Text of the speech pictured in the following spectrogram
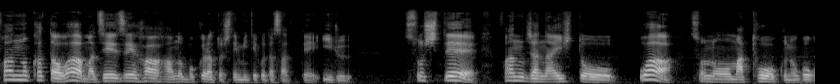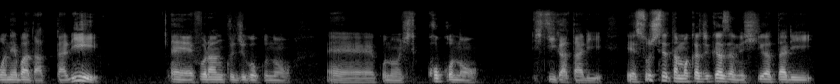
ファンの方は、まあ、ぜいぜいハーハーの僕らとして見てくださっている。そして、ファンじゃない人は、その、まあ、トークの午後ネバだったり、えー、フランク地獄の、えー、この個々の弾き語り、えー、そして玉梶風の弾き語り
